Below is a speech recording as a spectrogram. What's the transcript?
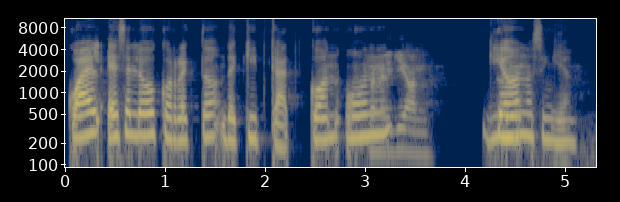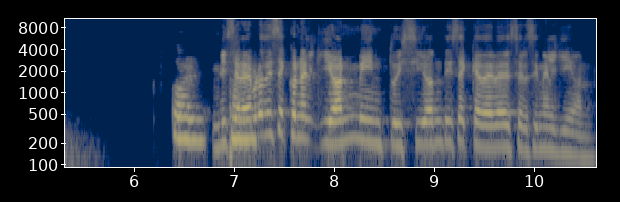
¿Cuál es el logo correcto de KitKat? ¿Con un Con el guion. guion o sin guion? Con Mi Con- cerebro dice con el guion, mi intuición dice que debe de ser sin el guion.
